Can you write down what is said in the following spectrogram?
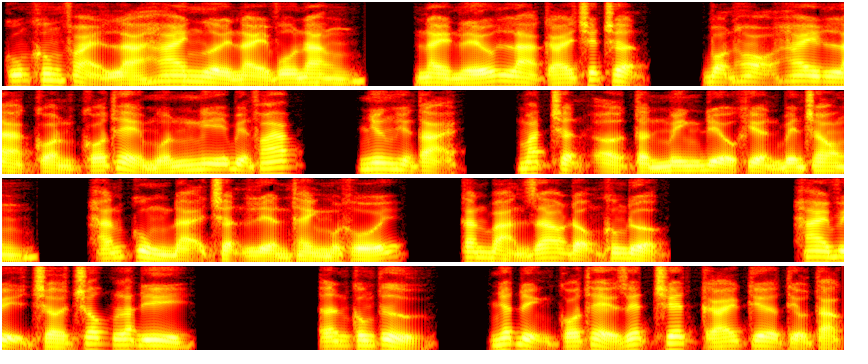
Cũng không phải là hai người này vô năng, này nếu là cái chết trận, bọn họ hay là còn có thể muốn nghĩ biện pháp, nhưng hiện tại, mắt trận ở tần minh điều khiển bên trong, hắn cùng đại trận liền thành một khối, căn bản dao động không được. Hai vị chờ chốc lát đi. Ân công tử, nhất định có thể giết chết cái kia tiểu tặc.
